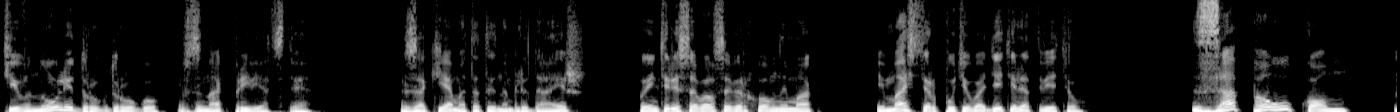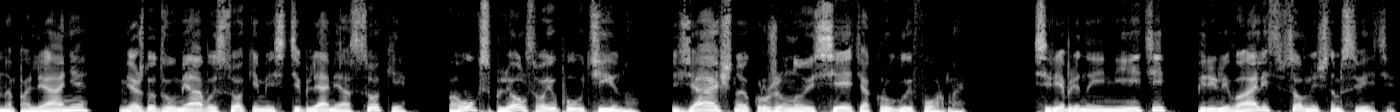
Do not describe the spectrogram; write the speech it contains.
кивнули друг другу в знак приветствия. «За кем это ты наблюдаешь?» — поинтересовался верховный маг и мастер-путеводитель ответил. «За пауком!» На поляне, между двумя высокими стеблями осоки, паук сплел свою паутину, изящную кружевную сеть округлой формы. Серебряные нити переливались в солнечном свете.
